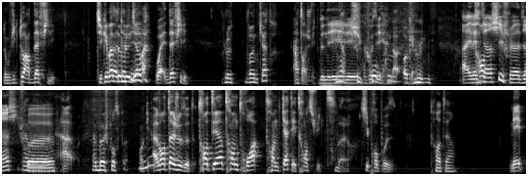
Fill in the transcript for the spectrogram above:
Donc victoire d'affilée. Tu es capable Ah, de me le dire là? Ouais, d'affilée. Le 24 Attends, je vais te donner les, Merde, les suis proposés. con. Non, ok. Ah, il a 30. dit un chiffre, il a dit un chiffre. Ah, bah, euh, Ah, Ah bah je pense pas. Avantage aux autres 31, 33, 34 et 38. Bah alors. Qui propose? 31. Mais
